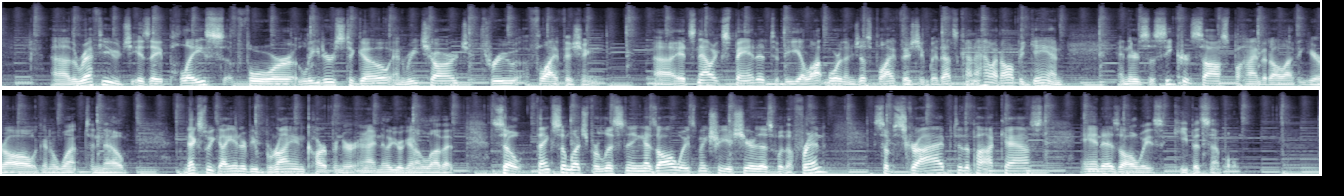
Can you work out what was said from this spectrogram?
Uh, the refuge is a place for leaders to go and recharge through fly fishing. Uh, it's now expanded to be a lot more than just fly fishing, but that's kind of how it all began. And there's a secret sauce behind it all I think you're all going to want to know. Next week, I interview Brian Carpenter, and I know you're going to love it. So, thanks so much for listening. As always, make sure you share this with a friend, subscribe to the podcast, and as always, keep it simple.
